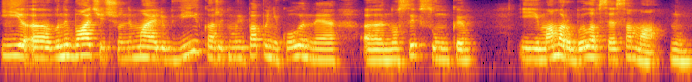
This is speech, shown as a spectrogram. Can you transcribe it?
І е, вони бачать, що немає любві, кажуть, мій папа ніколи не е, носив сумки. І мама робила все сама. Ну,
